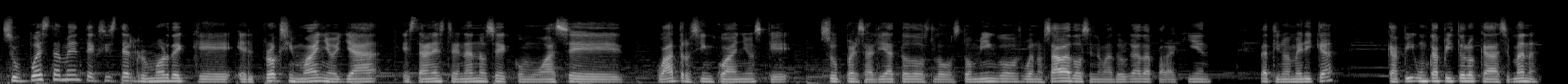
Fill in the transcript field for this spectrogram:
Supuestamente existe el rumor de que el próximo año ya estarán estrenándose como hace 4 o 5 años que Super salía todos los domingos, bueno, sábados en la madrugada para aquí en Latinoamérica, un capítulo cada semana.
